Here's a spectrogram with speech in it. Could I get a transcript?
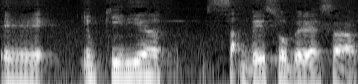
É, eu queria saber sobre essa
